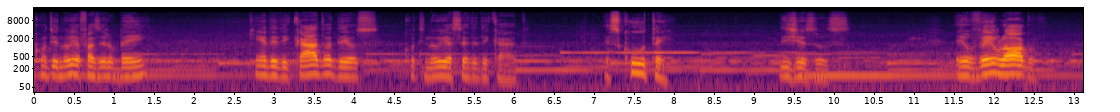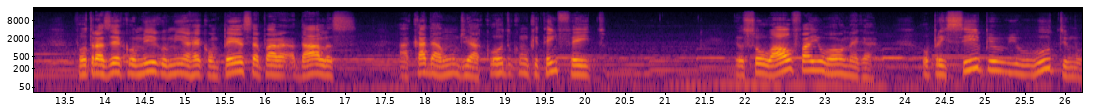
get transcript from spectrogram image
continue a fazer o bem. Quem é dedicado a Deus, continue a ser dedicado. Escutem de Jesus. Eu venho logo. Vou trazer comigo minha recompensa para dá-las a cada um de acordo com o que tem feito. Eu sou o Alfa e o Ômega o princípio e o último,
